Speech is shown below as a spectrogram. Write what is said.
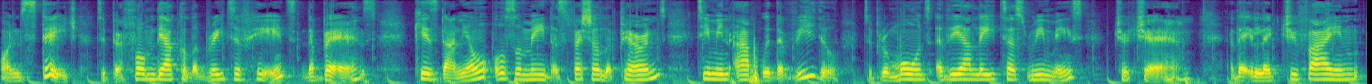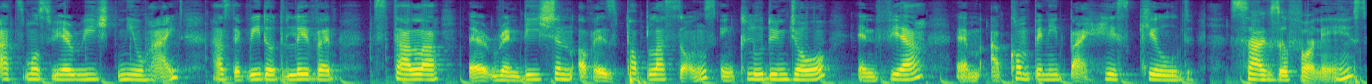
on stage to perform their collaborative hit, The Best. Kiss Daniel also made a special appearance, teaming up with the Davido to promote their latest remix, Cheche. The electrifying atmosphere reached new height as Davido delivered stellar uh, rendition of his popular songs, including Joe and Fear, um, accompanied by his skilled saxophonist.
